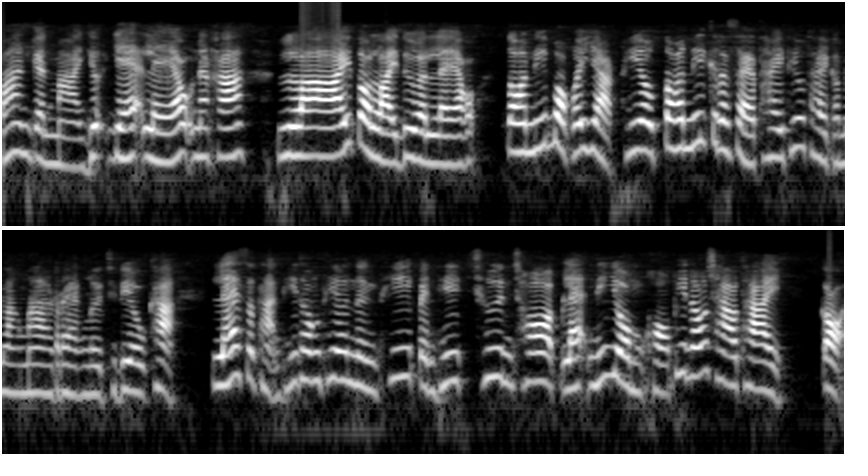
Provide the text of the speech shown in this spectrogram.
บ้านกันมาเยอะแยะแล้วนะคะ หลายต่อหลายเดือนแล้ว ตอนนี้บอกว่าอยากเที่ยว ตอนนี้กระแสไทยเที่ยวไทยกำลังมาแรงเลยทีเดียวค่ะ และสถานที่ท่องเที่ยวหนึ่งที่เป็นที่ชื่นชอบและนิยมของพี่น้องชาวไทยเกาะ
